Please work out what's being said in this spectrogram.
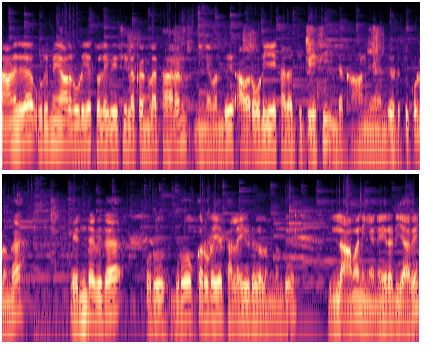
நான் இதில் உரிமையாளருடைய தொலைபேசி இலக்கங்களை தாரன். நீங்கள் வந்து அவரோடையே கதைச்சி பேசி இந்த காணியை வந்து எடுத்துக்கொள்ளுங்கள் எந்தவித ஒரு புரோக்கருடைய தலையீடுகளும் வந்து இல்லாமல் நீங்கள் நேரடியாகவே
